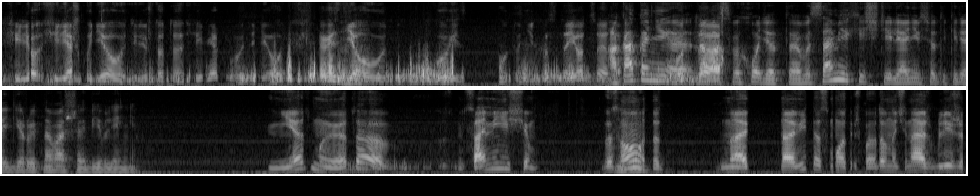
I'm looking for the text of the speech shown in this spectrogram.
филе, филешку делают или что-то, филе какое-то делают, разделывают куриц, вот у них остается это. А как они вот, на да. вас выходят? Вы сами их ищете или они все-таки реагируют на ваши объявления? Нет, мы это сами ищем. В основном mm-hmm. это на, на Авито смотришь, потом начинаешь ближе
